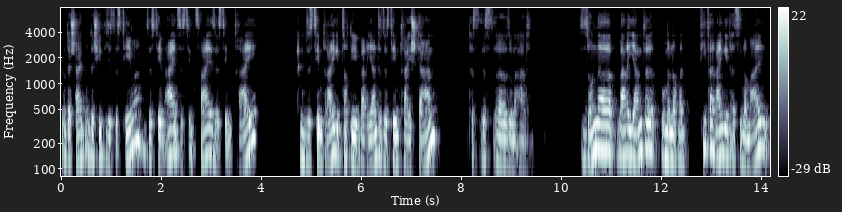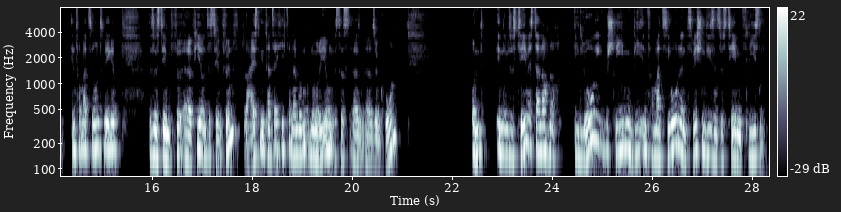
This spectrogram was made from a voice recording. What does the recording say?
Die unterscheiden unterschiedliche Systeme. System 1, System 2, System 3. Dem System 3 gibt es noch die Variante System 3 Stern. Das ist äh, so eine Art Sondervariante, wo man nochmal tiefer reingeht als die normalen Informationswege. System 4 äh, und System 5, so heißen die tatsächlich von der Nummerierung, ist das äh, äh, synchron. Und in dem System ist dann auch noch die Logik beschrieben, wie Informationen zwischen diesen Systemen fließen.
